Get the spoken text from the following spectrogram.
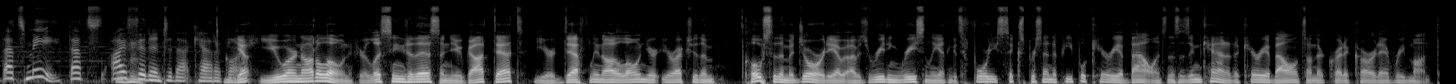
that's me. That's I mm-hmm. fit into that category." Yep, you are not alone. If you're listening to this and you've got debt, you're definitely not alone. You're you're actually the close to the majority. I, I, was reading recently, I think it's 46% of people carry a balance, and this is in Canada, carry a balance on their credit card every month.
